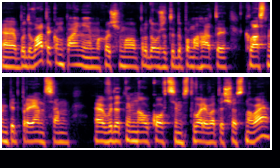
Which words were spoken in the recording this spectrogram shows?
е, будувати компанії, ми хочемо продовжити допомагати класним підприємцям, е, видатним науковцям створювати щось нове.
